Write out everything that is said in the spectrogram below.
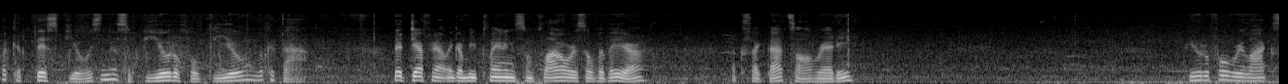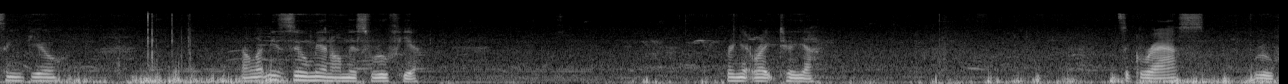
Look at this view. Isn't this a beautiful view? Look at that. They're definitely going to be planting some flowers over there. Looks like that's all ready. Beautiful, relaxing view. Now let me zoom in on this roof here. Bring it right to you. It's a grass roof.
